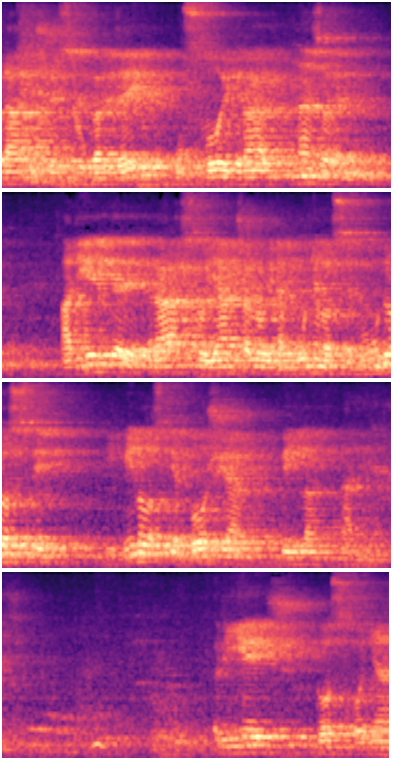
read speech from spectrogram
vratiše se u Galileju, u svoj grad Nazaret. A dijete rasto, jačalo i napunjalo se mudrosti i milost je Božja bila na njemu. Riječ gospodnja.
